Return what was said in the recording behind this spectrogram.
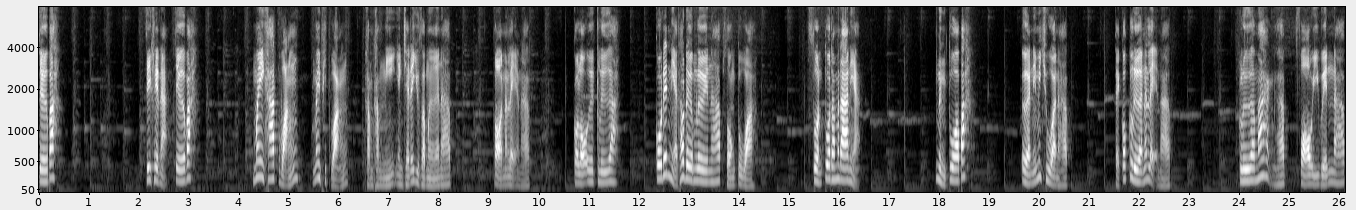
เจอปะซีเครตอะเจอปะไม่คาดหวังไม่ผิดหวังคำคำนี้ยังใช้ได้อยู่เสมอนะครับ ก่อนนั่นแหละนะครับก็รอเออเกลือโกลเด้นเนี่ยเท่าเดิมเลยนะครับสองตัว ส่วนตัวธรรมดาเนี่ยหนึ่งตัวปะเอออันนี้ไม่ชัวร์นะครับ แต่ก็เกลือนั่นแหละนะครับ เกลือมากนะครับ fall event นะครับ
